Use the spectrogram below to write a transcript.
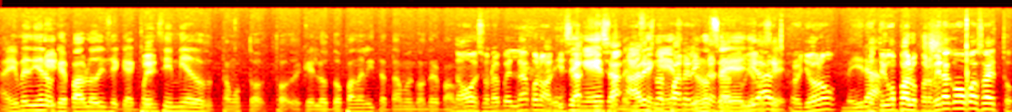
A mí me dijeron que Pablo dice que aquí pues- en Sin Miedo estamos to- to- que los dos panelistas estamos en contra de Pablo. No, eso no es verdad. Bueno, aquí dicen quizá, eso, quizá Alex no es eso. Yo panelista, no sea sé, tú no pero yo no, Mira. no estoy con Pablo. Pero mira cómo pasa esto.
